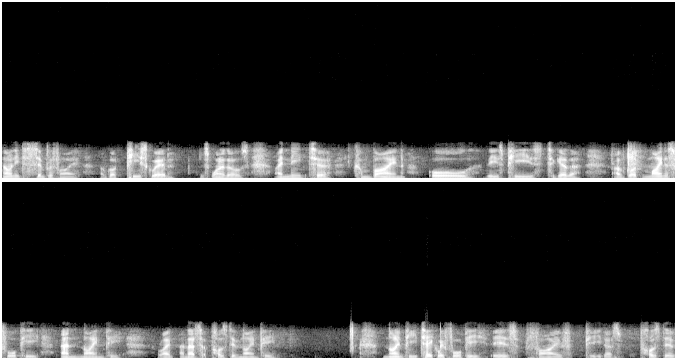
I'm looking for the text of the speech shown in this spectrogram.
Now I need to simplify. I've got p squared, just one of those. I need to combine all these p's together. I've got minus 4p and 9p, right? And that's a positive 9p. 9p take away 4p is 5 p. That's positive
